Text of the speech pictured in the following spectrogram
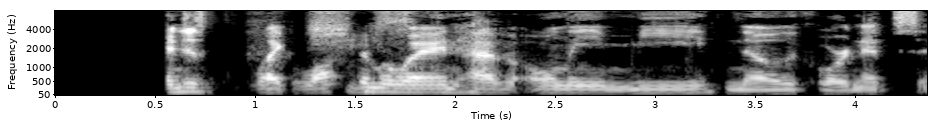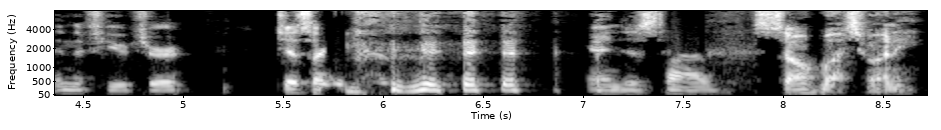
and just like lock them away and have only me know the coordinates in the future, just like and just have so much money.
